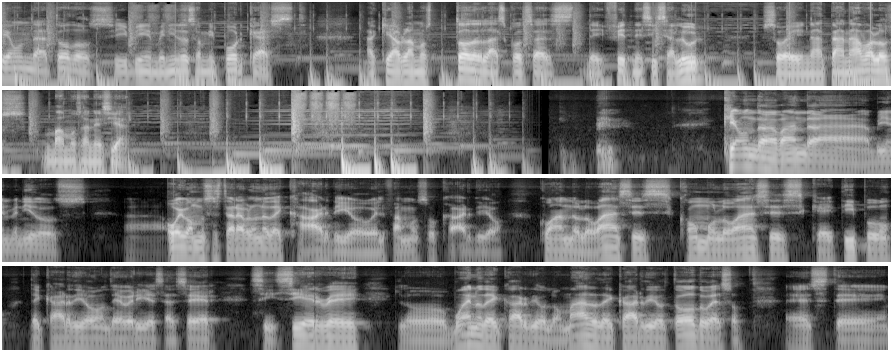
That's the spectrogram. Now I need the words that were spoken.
¿Qué onda a todos y bienvenidos a mi podcast? Aquí hablamos todas las cosas de fitness y salud. Soy Nathan Ábalos, vamos a iniciar. ¿Qué onda banda? Bienvenidos. Ah, hoy vamos a estar hablando de cardio, el famoso cardio. Cuándo lo haces, cómo lo haces, qué tipo de cardio deberías hacer, si sirve, lo bueno de cardio, lo malo de cardio, todo eso. Este,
